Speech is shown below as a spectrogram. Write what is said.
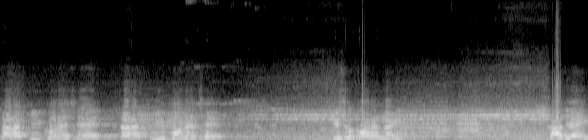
তারা কি করেছে, তারা কি বলেছে, কিছু করে নাই। কাজেই,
